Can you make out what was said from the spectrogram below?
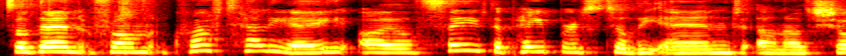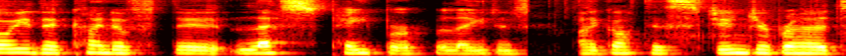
So then from Craftelier, I'll save the papers till the end and I'll show you the kind of the less paper related. I got this gingerbread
